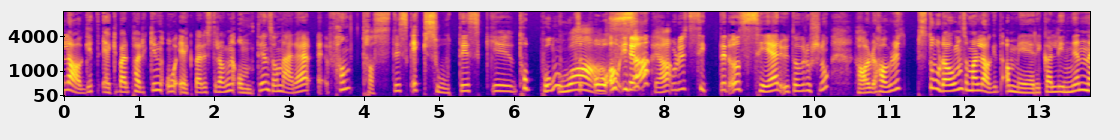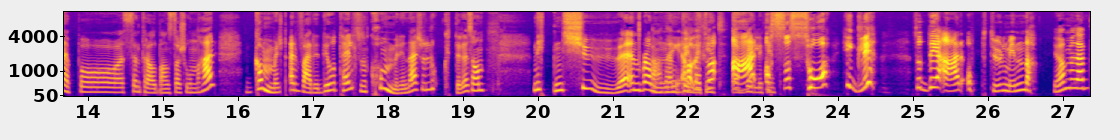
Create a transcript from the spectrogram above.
laget Ekebergparken og Ekebergrestauranten om til en sånn derre eh, fantastisk, eksotisk eh, topphung. Wow. Og, og, ja, Ja. Hvor du sitter og ser utover Oslo. Har, har du Stordalen, som har laget Amerikalinjen nede på sentralbanestasjonen her. Gammelt, ærverdig hotell. Så når du kommer inn der, så lukter det sånn 1920, en blanding Ja, det er ja. Det er er fint. altså så hyggelig! Så det er oppturen min, da. Ja, men det er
